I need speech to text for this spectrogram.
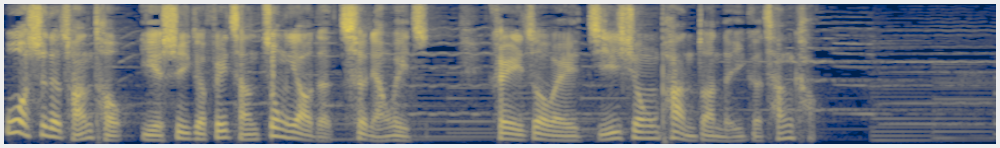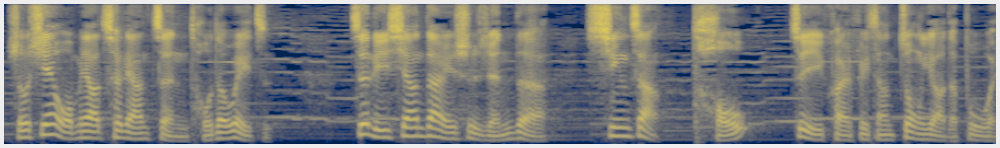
卧室的床头也是一个非常重要的测量位置。可以作为吉凶判断的一个参考。首先，我们要测量枕头的位置，这里相当于是人的心脏头这一块非常重要的部位。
